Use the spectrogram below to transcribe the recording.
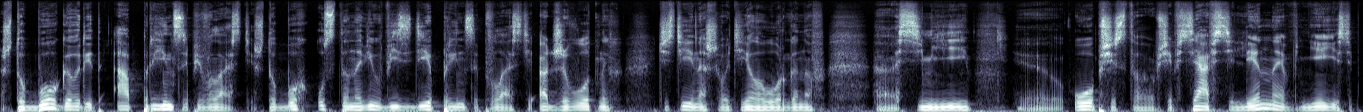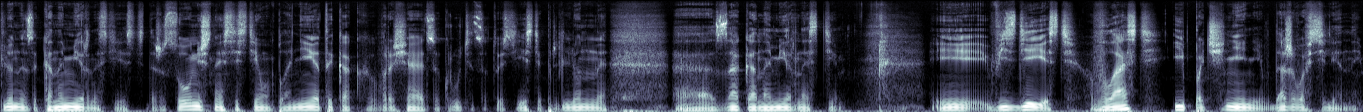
что Бог говорит о принципе власти, что Бог установил везде принцип власти, от животных, частей нашего тела, органов, э, семьи, э, общества, вообще вся Вселенная, в ней есть определенные закономерности, есть даже Солнечная система, планеты, как вращаются, крутятся, то есть есть определенные э, закономерности. И везде есть власть и подчинение, даже во Вселенной.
